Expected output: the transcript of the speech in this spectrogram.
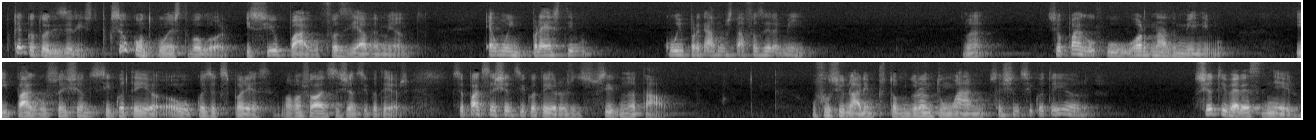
Porquê é que eu estou a dizer isto? Porque se eu conto com este valor e se o pago faseadamente, é um empréstimo que o empregado me está a fazer a mim. Não é? Se eu pago o ordenado mínimo e pago 650 euros, ou coisa que se pareça, mas vamos falar de 650 euros. Se eu pago 650 euros de subsídio de Natal, o funcionário emprestou-me durante um ano 650 euros. Se eu tiver esse dinheiro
